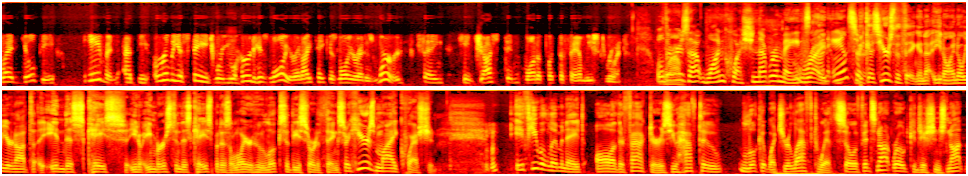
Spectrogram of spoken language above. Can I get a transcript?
pled guilty even at the earliest stage where you heard his lawyer, and I take his lawyer at his word, saying he just didn't want to put the families through it. Well, wow. there is that one question that remains right. unanswered. Because here's the thing, and uh, you know, I know you're not in this case, you know, immersed in this case, but as a lawyer who looks at these sort of things. So here's my question. Mm-hmm. If you eliminate all other factors, you have to look at what you're left with. So if it's not road conditions, not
